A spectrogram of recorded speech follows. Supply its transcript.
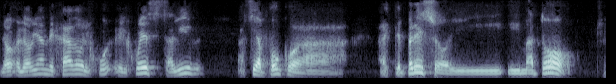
Lo, lo habían dejado el, ju- el juez salir hacía poco a, a este preso y, y mató. Sí.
